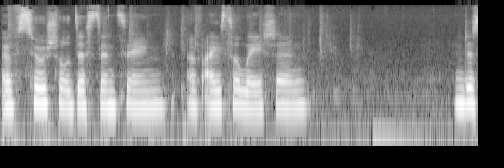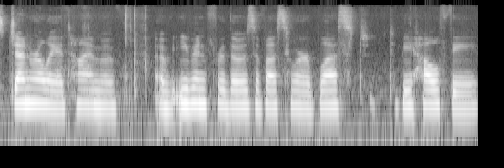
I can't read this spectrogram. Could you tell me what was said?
of social distancing, of isolation, and just generally a time of, of even for those of us who are blessed to be healthy,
